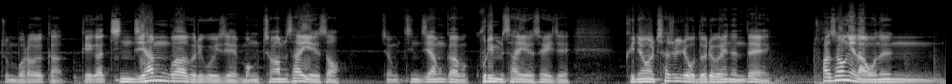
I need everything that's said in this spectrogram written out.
좀 뭐라 그럴까 그니까 진지함과 그리고 이제 멍청함 사이에서 좀 진지함과 구림 사이에서 이제 균형을 찾으려고 노력을 했는데 화성에 나오는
